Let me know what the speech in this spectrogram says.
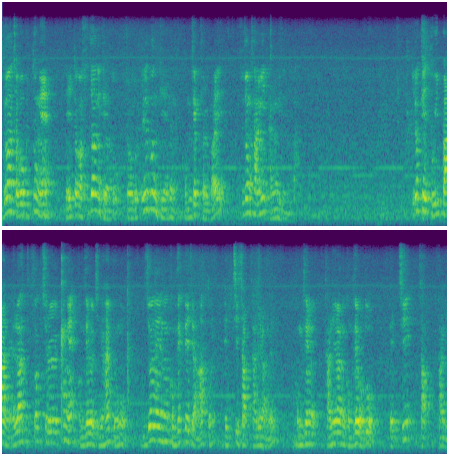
이러한 작업을 통해 데이터가 수정이 되어도 적어도 1분 뒤에는 검색 결과에 수정 사항이 반영이 됩니다. 이렇게 도입한 엘라스틱 서치를 통해 검색을 진행할 경우 이전에는 검색되지 않았던 배치 잡 단이라는 검색 단이라는 검색어도 배치, 잡, 단위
